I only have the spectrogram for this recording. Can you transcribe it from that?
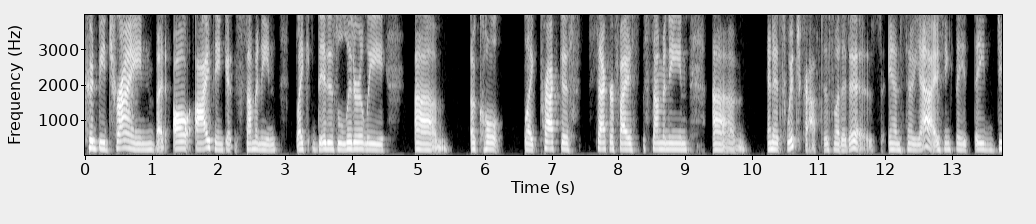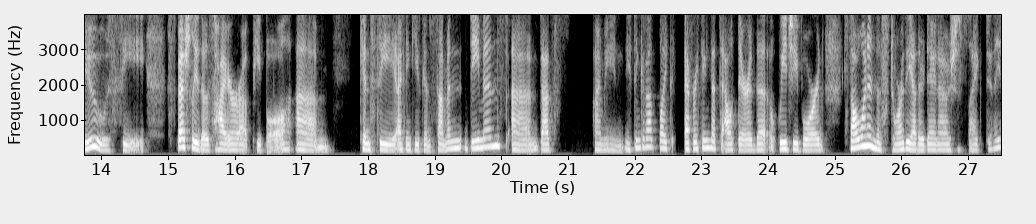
could be trying, but all I think it's summoning, like it is literally um occult like practice, sacrifice, summoning, um, and it's witchcraft is what it is and so yeah i think they they do see especially those higher up people um, can see i think you can summon demons um, that's I mean, you think about like everything that's out there, the Ouija board. Saw one in the store the other day, and I was just like, "Do they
